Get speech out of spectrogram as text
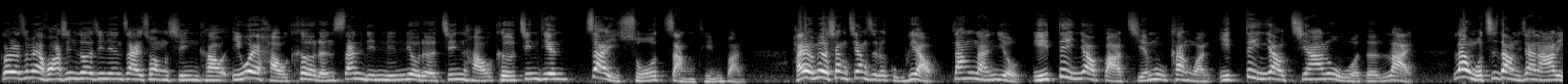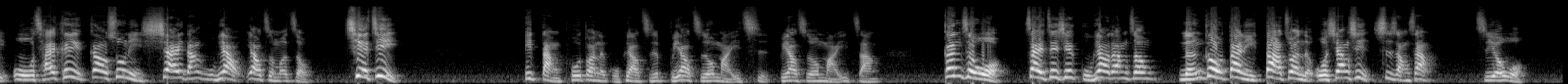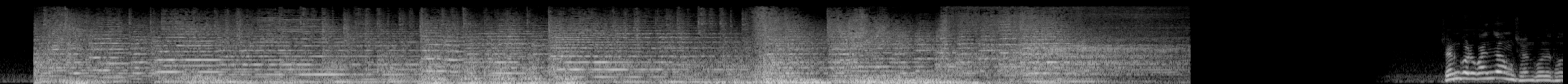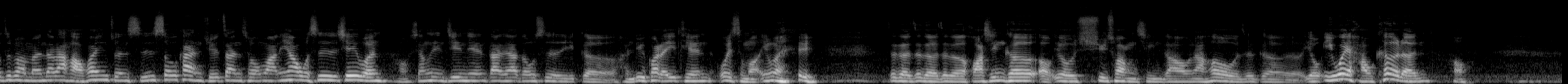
各位这边华兴科今天再创新高，一位好客人三零零六的金豪科今天再锁涨停板。还有没有像这样子的股票？当然有，一定要把节目看完，一定要加入我的 line，让我知道你在哪里，我才可以告诉你下一档股票要怎么走。切记，一档波段的股票，只不要只有买一次，不要只有买一张，跟着我在这些股票当中能够带你大赚的，我相信市场上只有我。全国的观众，全国的投资朋友们，大家好，欢迎准时收看《决战筹码》。你好，我是谢一文。好，相信今天大家都是一个很愉快的一天。为什么？因为这个、这个、这个华新科哦又续创新高，然后这个有一位好客人，好，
